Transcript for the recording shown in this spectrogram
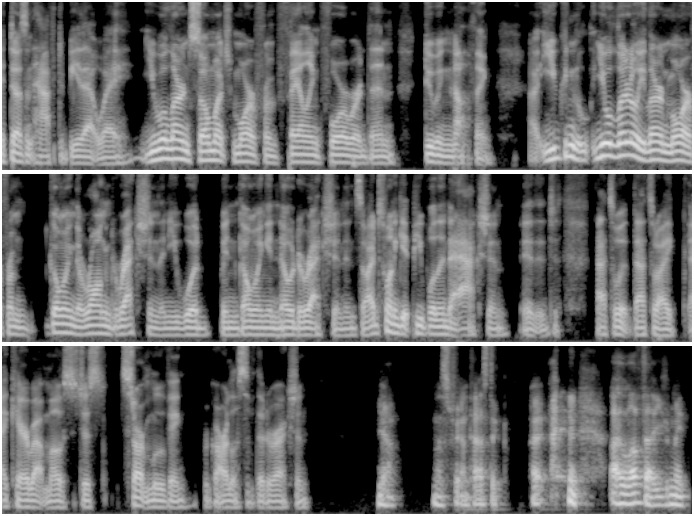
it doesn't have to be that way. You will learn so much more from failing forward than doing nothing. Uh, you can you'll literally learn more from going the wrong direction than you would been going in no direction. And so I just want to get people into action. It, it just, that's what that's what I, I care about most. Just start moving regardless of the direction. Yeah, that's fantastic. I, I love that you can make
